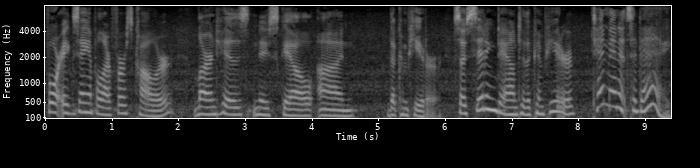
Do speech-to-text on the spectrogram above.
for example, our first caller learned his new skill on the computer. So, sitting down to the computer 10 minutes a day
